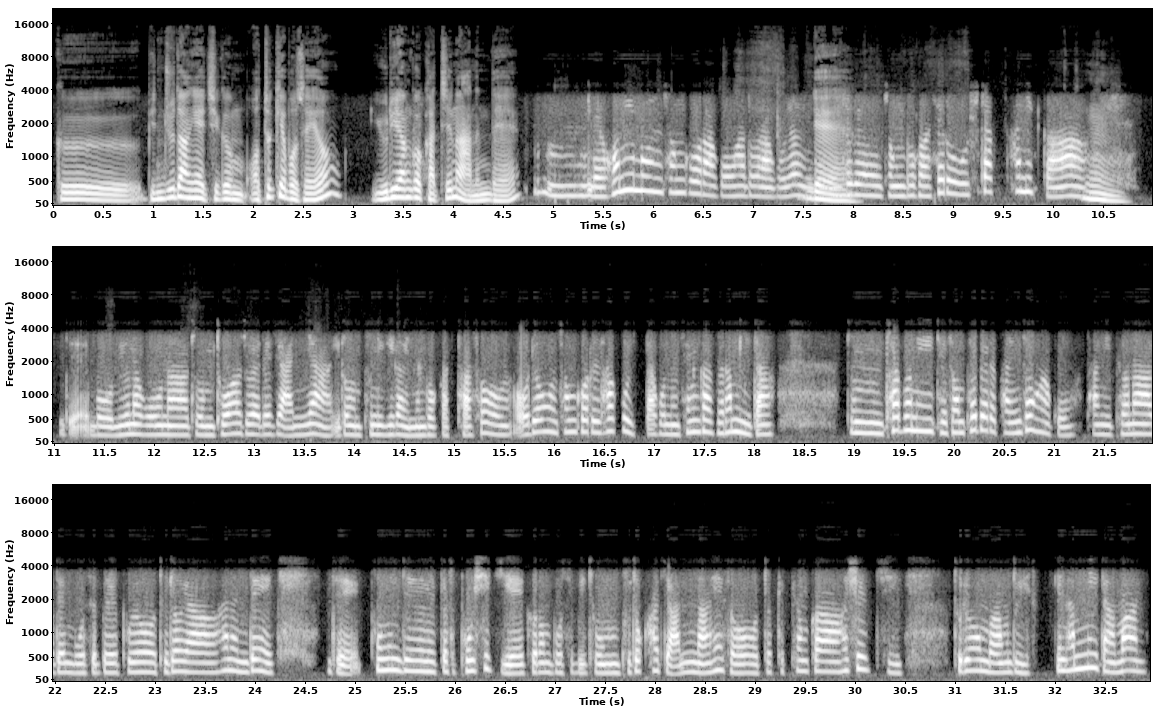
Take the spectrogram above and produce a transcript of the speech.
그 민주당에 지금 어떻게 보세요? 유리한 것 같지는 않은데. 음, 네, 허니문 선거라고 하더라고요. 이제 네. 윤석열 정부가 새로 시작하니까 음. 이제 뭐 미운하거나 좀 도와줘야 되지 않냐 이런 분위기가 있는 것 같아서 어려운 선거를 하고 있다고는 생각을 합니다. 좀 차분히 대선 패배를 반성하고 당이 변화된 모습을 보여드려야 하는데 이제 국민들께서 보시기에 그런 모습이 좀 부족하지 않나 해서 어떻게 평가하실지 두려운 마음도 있긴 합니다만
